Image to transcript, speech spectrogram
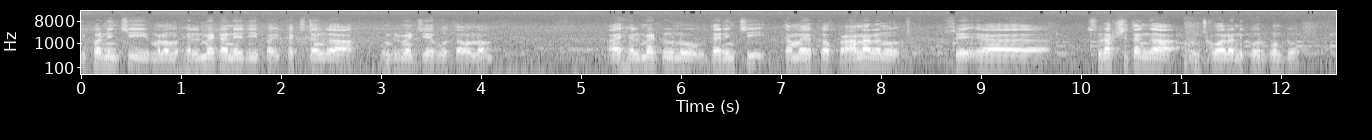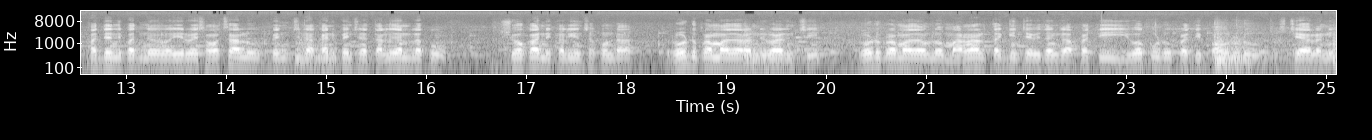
ఇప్పటి నుంచి మనం హెల్మెట్ అనేది పై- ఖచ్చితంగా ఇంప్లిమెంట్ చేయబోతూ ఉన్నాం. ఆ హెల్మెట్ను ధరించి తమ యొక్క ప్రాణాలను స్వే- సురక్షితంగా ఉంచుకోవాలని కోరుకుంటూ పద్దెనిమిది పద్దెనిమిది ఇరవై సంవత్సరాలు పెంచిన కనిపించిన తల్లిదండ్రులకు శోకాన్ని కలిగించకుండా రోడ్డు ప్రమాదాలను నివారించి రోడ్డు ప్రమాదంలో మరణాలు తగ్గించే విధంగా ప్రతి యువకుడు ప్రతి పౌరుడు కృషి చేయాలని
